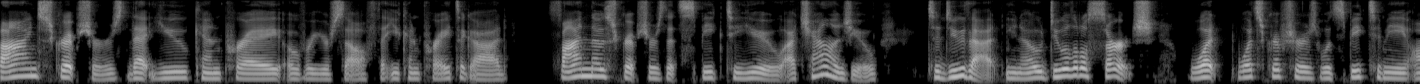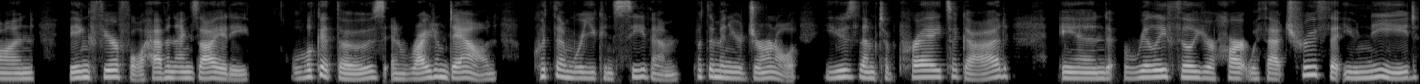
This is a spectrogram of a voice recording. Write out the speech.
Find scriptures that you can pray over yourself, that you can pray to God. Find those scriptures that speak to you. I challenge you to do that, you know, do a little search. What what scriptures would speak to me on being fearful, having anxiety? Look at those and write them down. Put them where you can see them. Put them in your journal. Use them to pray to God and really fill your heart with that truth that you need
